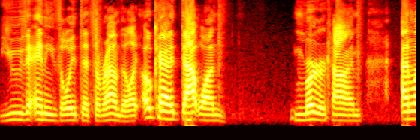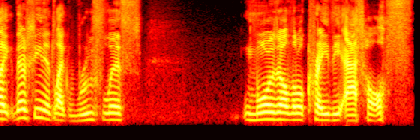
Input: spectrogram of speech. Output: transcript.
use any Zoid that's around. They're like, okay, that one, murder time, and like they're seen as like ruthless more than a little crazy assholes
